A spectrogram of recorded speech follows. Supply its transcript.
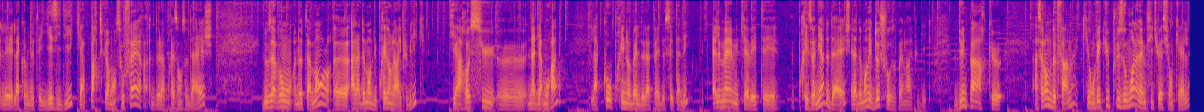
la communauté yézidi, qui a particulièrement souffert de la présence de Daesh, nous avons notamment, euh, à la demande du président de la République, qui a reçu euh, Nadia Mourad, la co-prix Nobel de la paix de cette année, elle-même qui avait été prisonnière de Daesh, elle a demandé deux choses au président de la République. D'une part, que un certain nombre de femmes qui ont vécu plus ou moins la même situation qu'elle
